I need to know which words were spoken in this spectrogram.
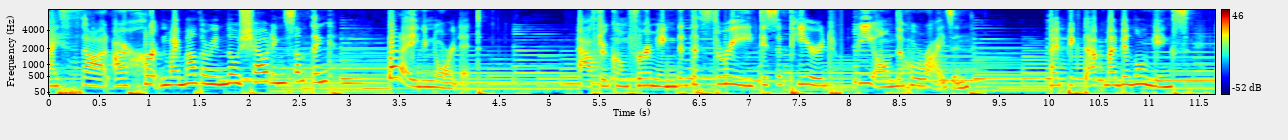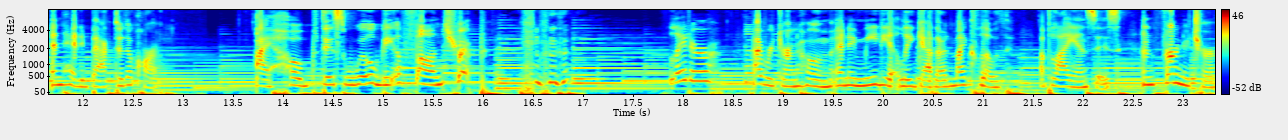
I thought I heard my mother in law shouting something, but I ignored it. After confirming that the three disappeared beyond the horizon, I picked up my belongings and headed back to the car. I hope this will be a fun trip. Later, I returned home and immediately gathered my clothes, appliances, and furniture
